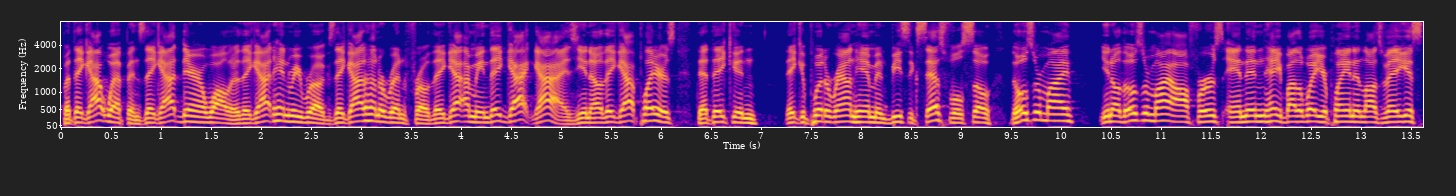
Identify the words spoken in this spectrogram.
but they got weapons. They got Darren Waller. They got Henry Ruggs. They got Hunter Renfrow. They got, I mean, they got guys. You know, they got players that they can they can put around him and be successful. So those are my, you know, those are my offers. And then, hey, by the way, you're playing in Las Vegas,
